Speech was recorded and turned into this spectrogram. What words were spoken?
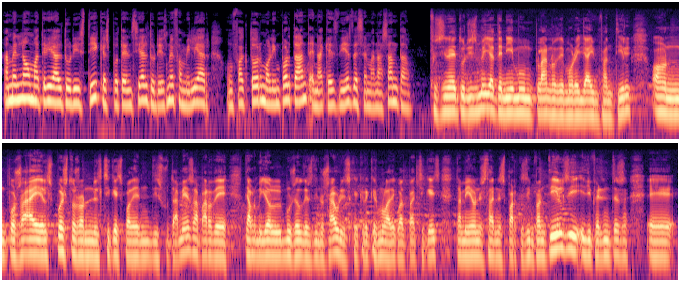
Amb el nou material turístic es potencia el turisme familiar, un factor molt important en aquests dies de Setmana Santa. Oficina de Turisme ja teníem un plano de Morellà infantil on posar els puestos on els xiquets poden disfrutar més, a part de, de lo millor el Museu dels Dinosauris, que crec que és molt adequat per xiquets, també on estan els parcs infantils i, i diferents eh,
